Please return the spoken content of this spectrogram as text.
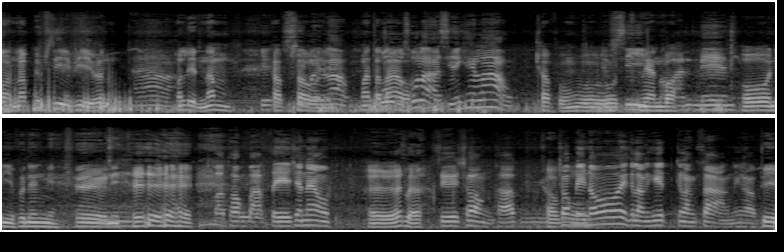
ตอนรับเป๊ปซี่พี่เพิ่นอ่ามาเล่นน้ำครับเศร้านี่มาแตะลาวโอ้โซล่าเสียงแค่เล่าวครับผมโอ้ FC แมนบ่ประาณแมนโอ้นี่ผู้หนึงนี่เออนี่ ปลาทองปากเตชแนลเออเหรอ ซื้อช่องครับ ครับ ช่องน้อยๆกำลังเฮ็ดกำลังสร้างนี่ครับที่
